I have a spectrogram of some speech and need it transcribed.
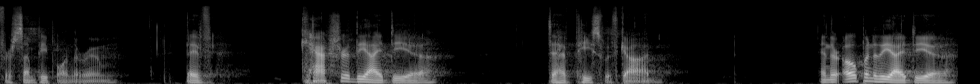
for some people in the room. They've captured the idea to have peace with God. And they're open to the idea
